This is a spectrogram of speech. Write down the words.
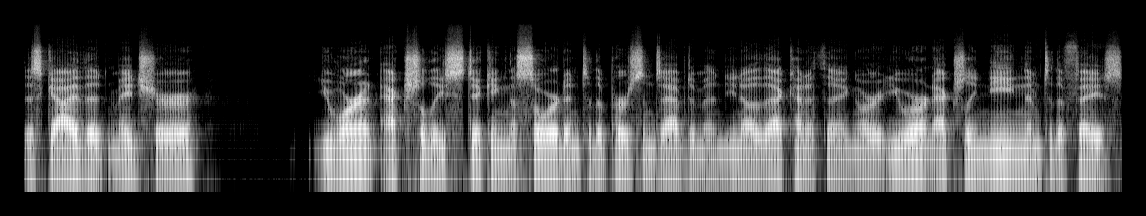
this guy that made sure you weren't actually sticking the sword into the person's abdomen, you know, that kind of thing, or you weren't actually kneeing them to the face.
